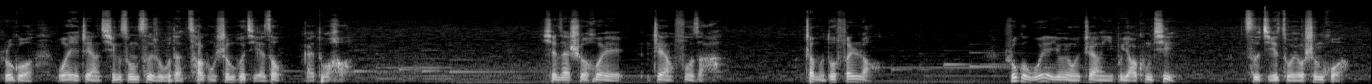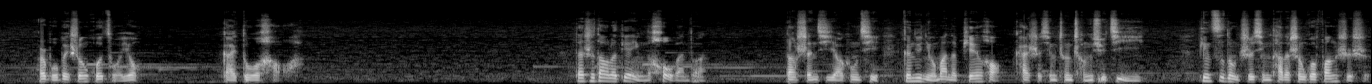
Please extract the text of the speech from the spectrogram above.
如果我也这样轻松自如地操控生活节奏该多好！现在社会这样复杂，这么多纷扰。如果我也拥有这样一部遥控器，自己左右生活，而不被生活左右，该多好啊！但是到了电影的后半段，当神奇遥控器根据纽曼的偏好开始形成程序记忆，并自动执行他的生活方式时，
